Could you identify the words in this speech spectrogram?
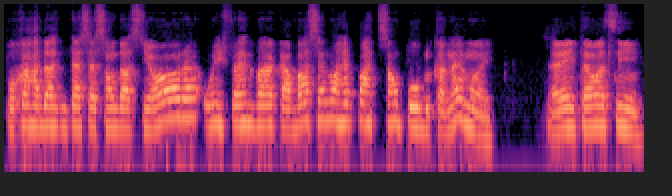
por causa da intercessão da senhora, o inferno vai acabar sendo uma repartição pública, né, mãe? É, então, assim,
